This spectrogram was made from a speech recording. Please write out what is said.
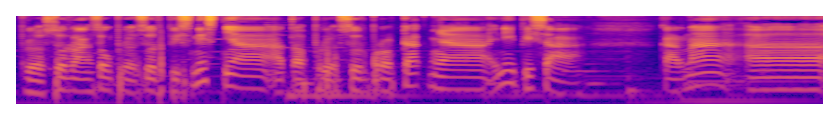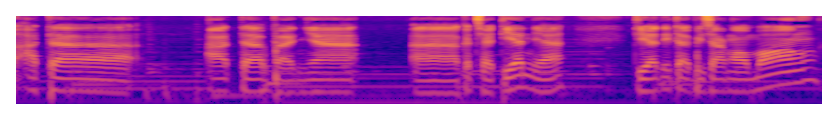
brosur langsung brosur bisnisnya atau brosur produknya ini bisa. Karena uh, ada ada banyak uh, kejadian ya. Dia tidak bisa ngomong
